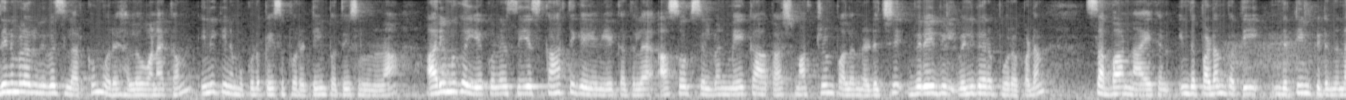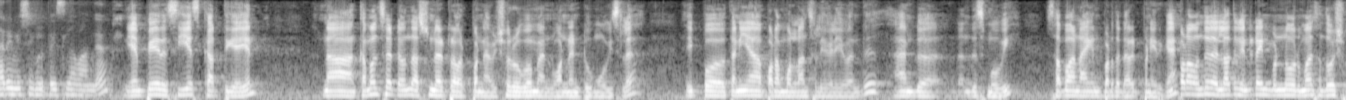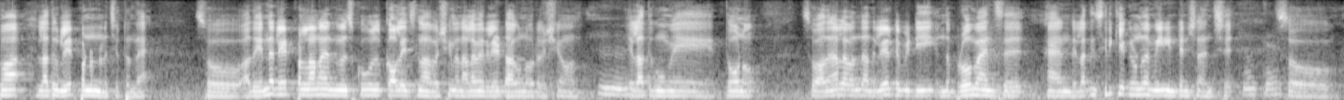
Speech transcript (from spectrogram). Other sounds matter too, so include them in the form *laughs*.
தினமலர் விவஸ் எல்லாருக்கும் ஒரு ஹலோ வணக்கம். இன்னைக்கு நம்ம கூட பேச போகிற டீம் பற்றி சொல்லணும்னா அறிமுக இயக்குனர் சி எஸ் கார்த்திகேயன் இயக்கத்தில் அசோக் செல்வன் மேகா ஆகாஷ் மற்றும் பலர் நடித்து விரைவில் வெளிவர போகிற படம் சபா நாயகன். இந்த படம் பற்றி இந்த டீம் கிட்ட இருந்து நிறைய விஷயங்கள் பேசலாம் வாங்க. என் பேர் சிஎஸ் கார்த்திகேயன். நான் கமல் சார்ட்ட வந்து அசிஸ்டன்ட் டேரக்டர் ஒர்க் பண்ணேன் Vishwaroopam and one and two மூவிஸில் இப்போது தனியாக படம் பண்ணலாம்னு சொல்லி வெளியே வந்து I'm done this movie Sabhanayagan படத்தை டைரக்ட் பண்ணியிருக்கேன். படம் வந்து எல்லாத்துக்கும் என்டர்டைன் பண்ணணும் ஒரு மாதிரி சந்தோஷமாக எல்லாத்துக்கும் லேட் பண்ணணும்னு நினச்சிட்டு இருந்தேன். ஸோ அது என்ன ரிலேட் பண்ணலாம்னா இந்த மாதிரி ஸ்கூல் காலேஜ்லாம் விஷயங்கள் நல்லாவே ரிலேட் ஆகணும் ஒரு விஷயம் எல்லாத்துக்குமே தோணும். ஸோ அதனால் வந்து அந்த ரிலேட்டிவிட்டி இந்த ப்ரோமேன்ஸு அண்ட் எல்லாத்தையும் சிரிக்க வைக்கணும் தான் மெயின் இன்டென்ஷன் இருந்துச்சு. ஸோ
